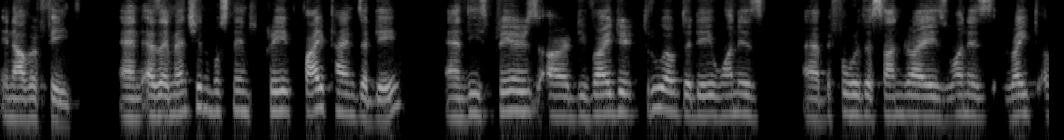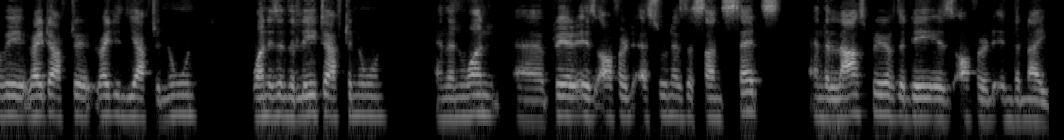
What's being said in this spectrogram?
in our faith. And as I mentioned, Muslims pray five times a day, and these prayers are divided throughout the day. One is uh, before the sunrise one is right away right after right in the afternoon one is in the late afternoon and then one uh, prayer is offered as soon as the sun sets and the last prayer of the day is offered in the night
